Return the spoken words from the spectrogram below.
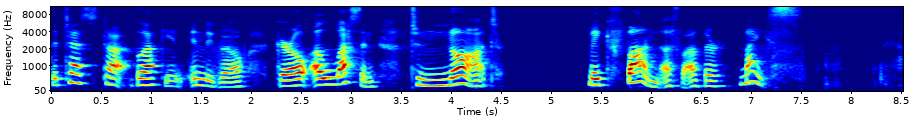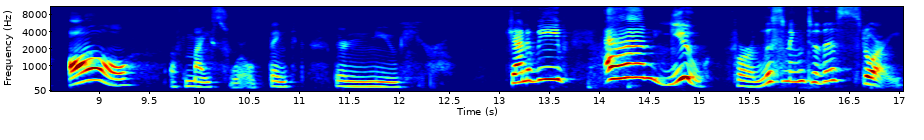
the test taught Blackie and Indigo Girl a lesson to not make fun of other mice. All of Mice World thanked their new hero, Genevieve, and you for listening to this story.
